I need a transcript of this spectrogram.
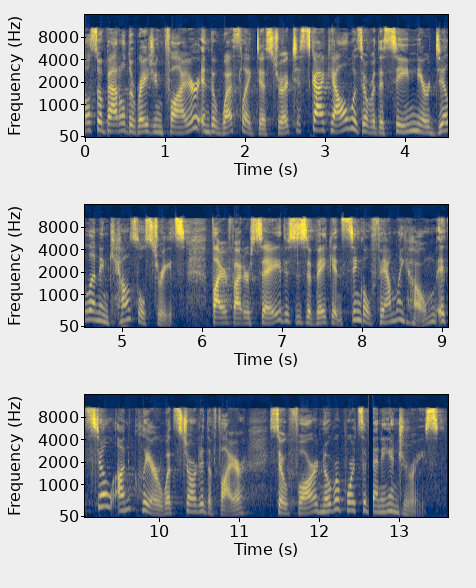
Also battled a raging fire in the Westlake district. SkyCal was over the scene near Dillon and Council Streets. Firefighters say this is a vacant single family home. It's still unclear what started the fire. So far, no reports of any injuries.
